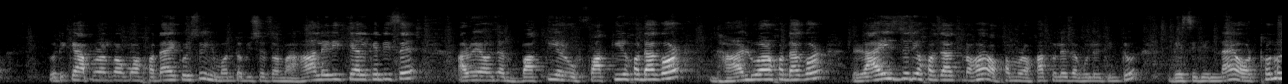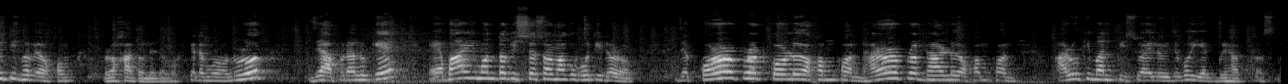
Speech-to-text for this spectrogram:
গতিকে আপোনালোকক মই সদায় কৈছোঁ হিমন্ত বিশ্ব শৰ্মা হাল এৰি খেল খেদিছে আৰু এওঁ যেন বাকী আৰু ফাকীৰ সদাগৰ ধাৰ লোৱাৰ সদাগৰ ৰাইজ যদি সজাগ নহয় অসম ৰসাতলে যাবলৈ কিন্তু বেছিদিন নাই। অৰ্থনৈতিকভাৱে অসম ৰসাতলে যাব। সেইকাৰণে মোৰ অনুৰোধ যে আপোনালোকে এবাৰ হিমন্ত বিশ্ব শৰ্মাক উভতি ধৰক যে কৰৰ ওপৰত কৰ লৈ অসমখন ধাৰৰ ওপৰত ধাৰ লৈ অসমখন আৰু কিমান পিছুৱাই লৈ যাব ই এক বৃহৎ প্ৰশ্ন।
